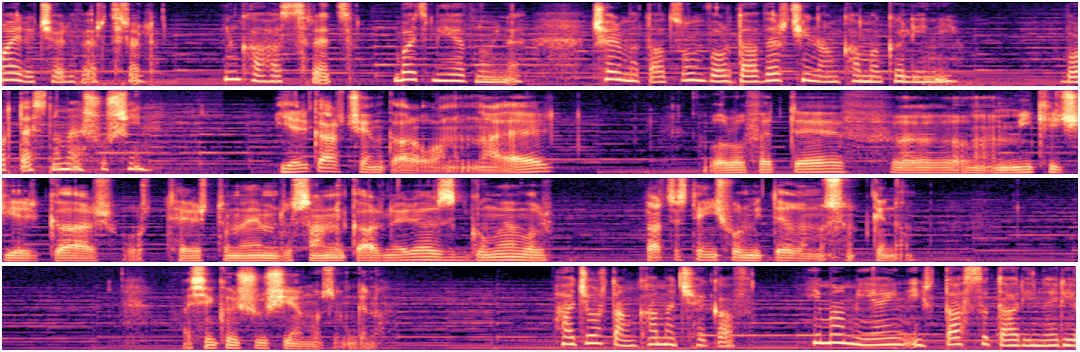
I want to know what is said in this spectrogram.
մայրը չէր վերցրել։ Ինքը հասցրեց, բայց միևնույն է, չէր մտածում, որ դա վերջին անգամը կլինի, որ տեսնում է Շուշին։ Երկար չեմ կարողանում նայել, որովհետև մի քիչ երկար որ թերթում եմ լուսանկարները զգում եմ որ կարծես թե ինչ որ մի տեղ եմ ուզում գնամ այսինքն Շուշի եմ ուզում գնամ հաջորդ անգամը չեկավ հիմա միայն իր 10 տարիների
